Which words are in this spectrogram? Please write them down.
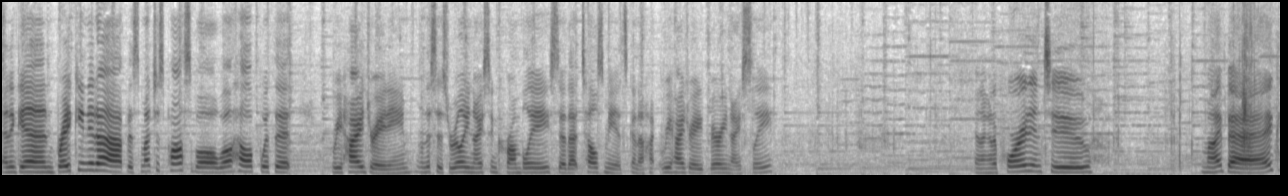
And again, breaking it up as much as possible will help with it rehydrating. And this is really nice and crumbly, so that tells me it's gonna rehydrate very nicely. And I'm gonna pour it into my bag,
